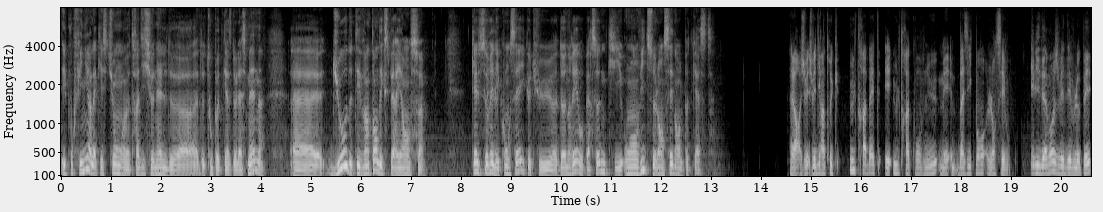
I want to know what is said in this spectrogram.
Et pour finir, la question traditionnelle de, de, tout podcast de la semaine, du haut de tes 20 ans d'expérience, quels seraient les conseils que tu euh, donnerais aux personnes qui ont envie de se lancer dans le podcast? Alors, je vais, dire un truc ultra bête et ultra convenu, mais basiquement, lancez-vous. Évidemment, je vais développer.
